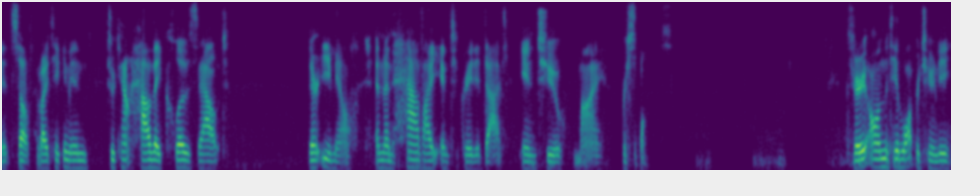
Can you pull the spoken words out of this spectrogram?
itself? Have I taken into account how they close out their email? And then have I integrated that into my response? It's very on the table opportunity.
